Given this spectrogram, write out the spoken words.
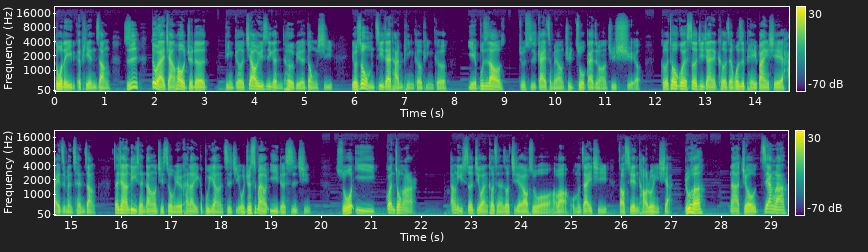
多的一个篇章。只是对我来讲的话，我觉得品格教育是一个很特别的东西。有时候我们自己在谈品格，品格也不知道就是该怎么样去做，该怎么样去学哦。可是透过设计这样的课程，或是陪伴一些孩子们成长，在这样的历程当中，其实我们也会看到一个不一样的自己。我觉得是蛮有意义的事情。所以冠中耳。当你设计完课程的时候，记得告诉我，哦好不好？我们再一起找时间讨论一下，如何？那就这样啦。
